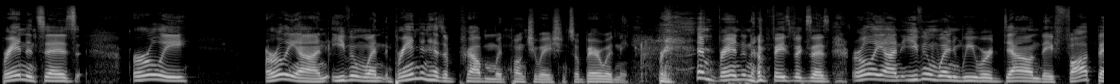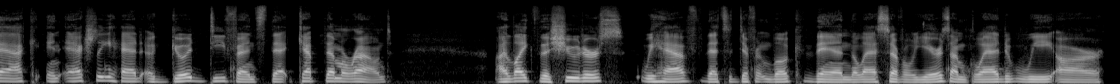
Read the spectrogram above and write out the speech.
Brandon says early, early on, even when Brandon has a problem with punctuation, so bear with me. Brandon on Facebook says early on, even when we were down, they fought back and actually had a good defense that kept them around. I like the shooters we have. That's a different look than the last several years. I'm glad we are.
